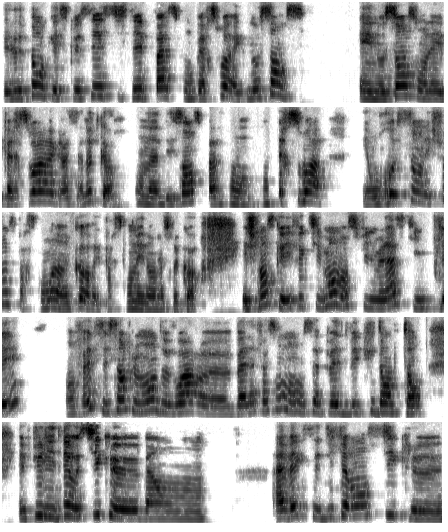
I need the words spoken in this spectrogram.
Et le temps, qu'est-ce que c'est si c'est pas ce qu'on perçoit avec nos sens? Et nos sens, on les perçoit grâce à notre corps. On a des sens, on, on perçoit et on ressent les choses parce qu'on a un corps et parce qu'on est dans notre corps. Et je pense qu'effectivement, dans ce film-là, ce qui me plaît, en fait, c'est simplement de voir euh, bah, la façon dont ça peut être vécu dans le temps. Et puis l'idée aussi que, ben, avec ces différents cycles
